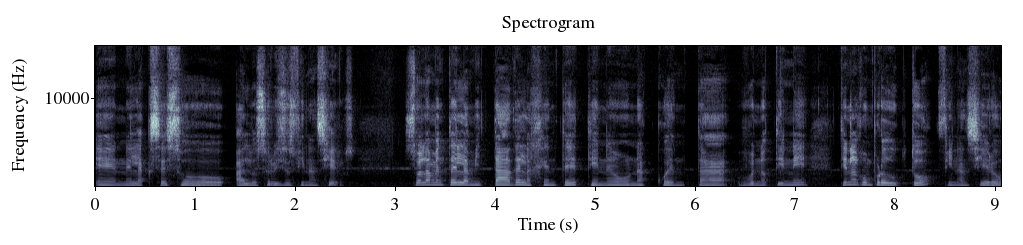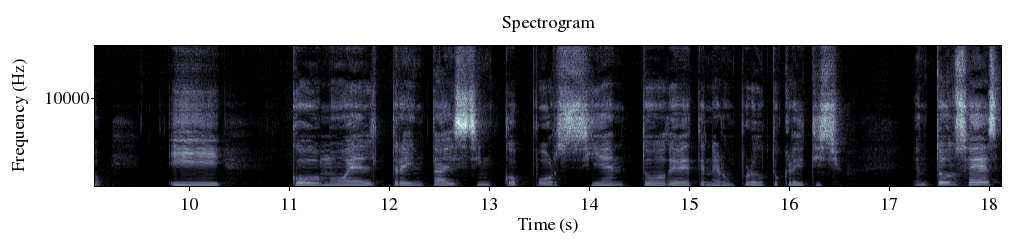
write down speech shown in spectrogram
en el acceso a los servicios financieros. Solamente la mitad de la gente tiene una cuenta, bueno, tiene, tiene algún producto financiero y como el 35% debe tener un producto crediticio. Entonces,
